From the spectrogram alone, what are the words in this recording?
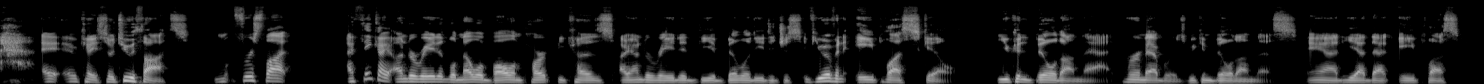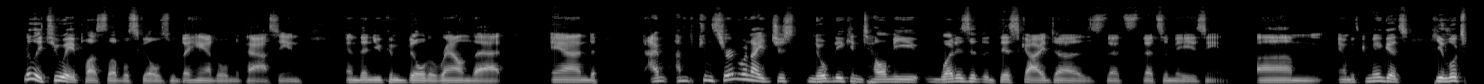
eh, okay, so two thoughts. First thought, I think I underrated LaMelo Ball in part because I underrated the ability to just if you have an A plus skill, you can build on that. Herm Edwards, we can build on this, and he had that A plus, really two A plus level skills with the handle and the passing, and then you can build around that. And I'm I'm concerned when I just nobody can tell me what is it that this guy does that's that's amazing. Um, and with Kuminga, it's he looks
